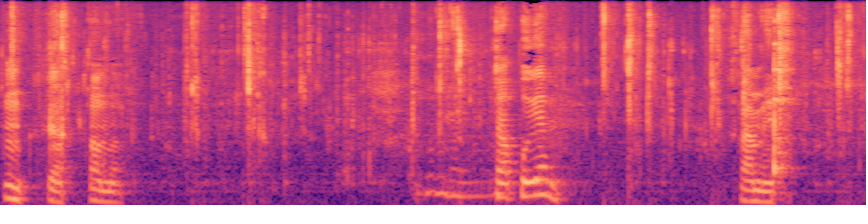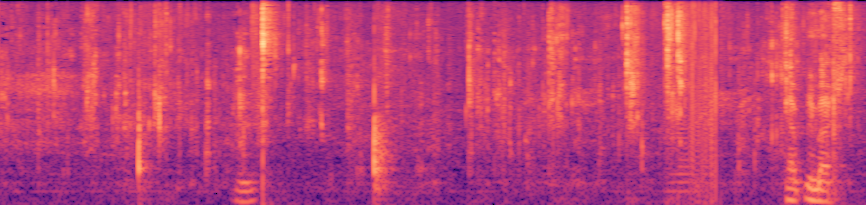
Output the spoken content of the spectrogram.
Hmm, yeah, tama. Sarap po yan. Promise. Hmm. Sarap, di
